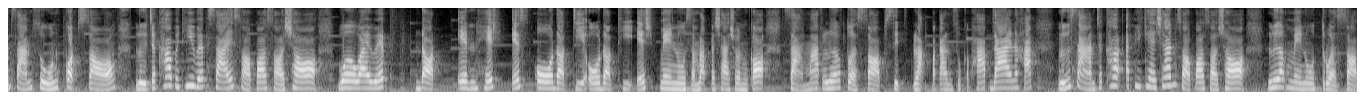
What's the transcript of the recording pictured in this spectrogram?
1330 กด 2 หรือจะเข้าไปที่เว็บไซต์ สปสช www nhso.go.th เมนูสำหรับประชาชนก็สามารถเลือกตรวจสอบสิทธิ์หลักประกันสุขภาพได้นะคะ หรือ 3 จะเข้าแอปพลิเคชัน สปสช เลือกเมนูตรวจสอบ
